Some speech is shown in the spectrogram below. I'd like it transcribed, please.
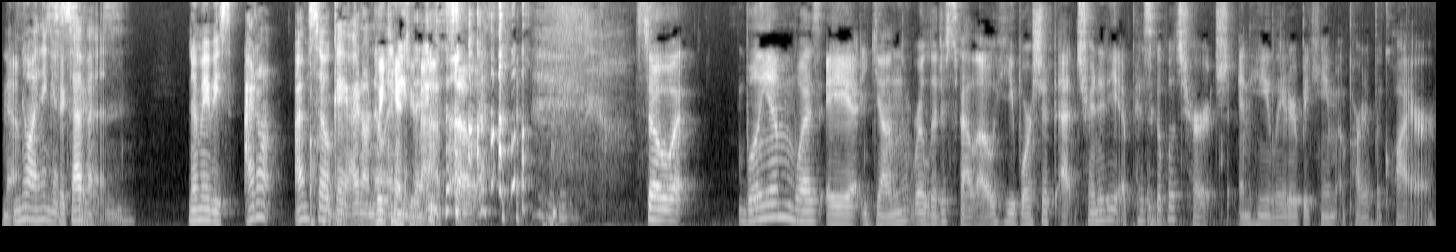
No, no, I think it's seven. Is. No, maybe I don't. I'm so oh, gay. I don't know. We can't anything. do math. So, so William was a young religious fellow. He worshipped at Trinity Episcopal Church, and he later became a part of the choir.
